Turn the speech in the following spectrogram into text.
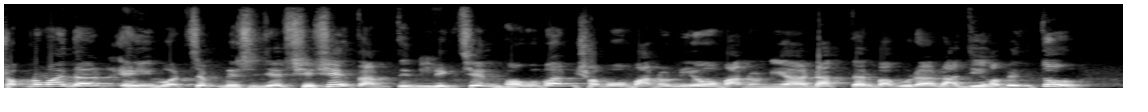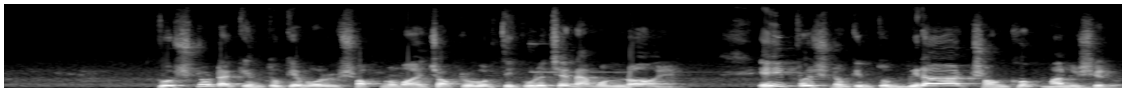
স্বপ্নময়দার এই হোয়াটসঅ্যাপ মেসেজের শেষে তার তিনি লিখছেন, ভগবান সম মাননীয় মাননীয়া ডাক্তারবাবুরা রাজি হবেন তো? প্রশ্নটা কিন্তু কেবল স্বপ্নময় চক্রবর্তী করেছেন, এমন নয়। এই প্রশ্ন কিন্তু বিরাট সংখ্যক মানুষেরও।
